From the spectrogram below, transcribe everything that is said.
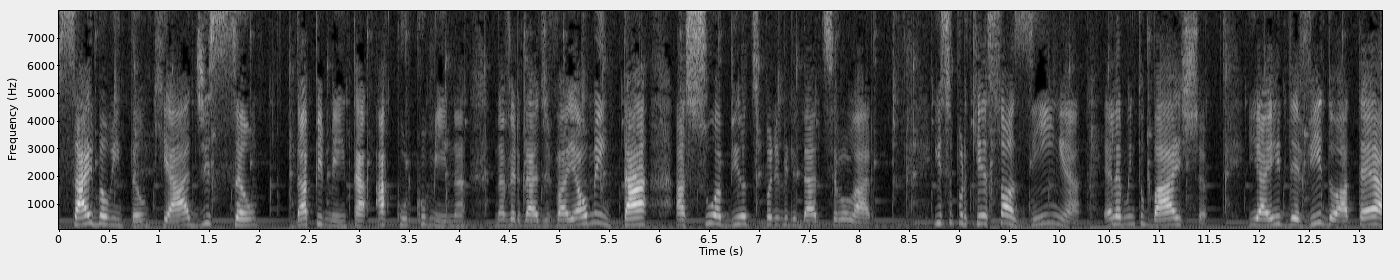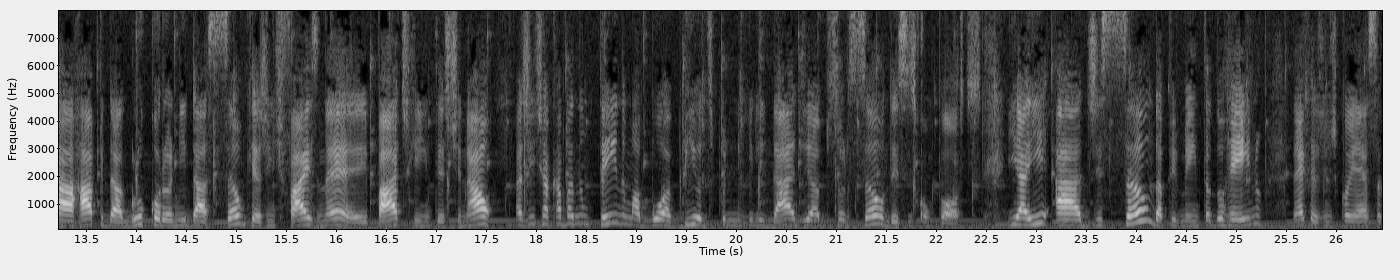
saibam então que a adição da pimenta à curcumina, na verdade, vai aumentar a sua biodisponibilidade celular. Isso porque sozinha ela é muito baixa. E aí, devido até à rápida glucoronidação que a gente faz, né, hepática e intestinal, a gente acaba não tendo uma boa biodisponibilidade e absorção desses compostos. E aí, a adição da pimenta do reino, né, que a gente conhece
